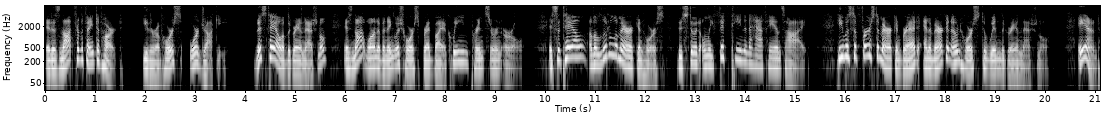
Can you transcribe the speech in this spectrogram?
It is not for the faint of heart, either of horse or jockey. This tale of the Grand National is not one of an English horse bred by a queen, prince, or an earl. It's the tale of a little American horse who stood only 15 and a half hands high. He was the first American bred and American owned horse to win the Grand National, and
